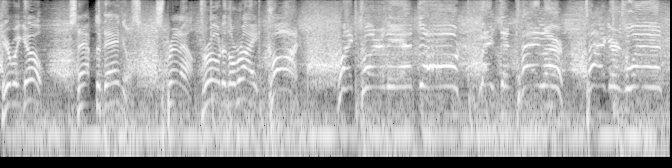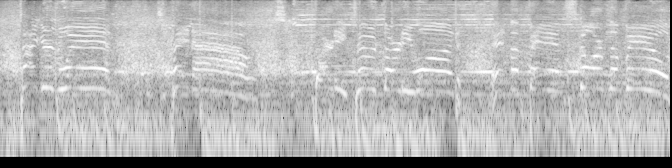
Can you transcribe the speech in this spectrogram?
Here we go. Snap to Daniels. Sprint out. Throw to the right. Caught. Right corner of the end zone. Mason Taylor. Tigers win. Tigers win. Hey now. 32-31. And the fans storm the field.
